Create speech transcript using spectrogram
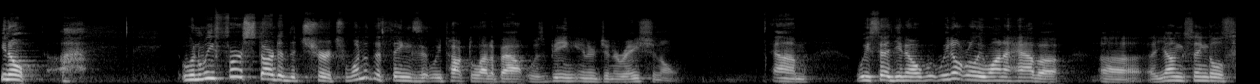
You know, when we first started the church, one of the things that we talked a lot about was being intergenerational. Um, we said, you know, we don't really want to have a, uh, a young singles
